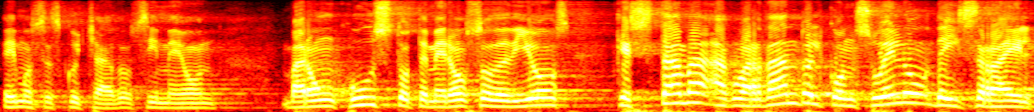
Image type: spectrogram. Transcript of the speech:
Hemos escuchado, Simeón, varón justo, temeroso de Dios, que estaba aguardando el consuelo de Israel,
